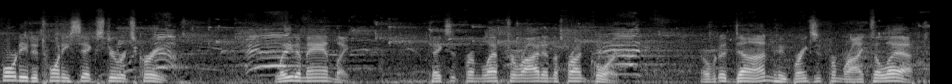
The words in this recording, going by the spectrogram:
40 to 26, Stewart's Creek. Lee to Manley. Takes it from left to right in the front court. Over to Dunn, who brings it from right to left.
